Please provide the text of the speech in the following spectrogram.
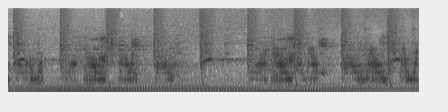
gonna go to the hospital. I'm gonna go to the hospital.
